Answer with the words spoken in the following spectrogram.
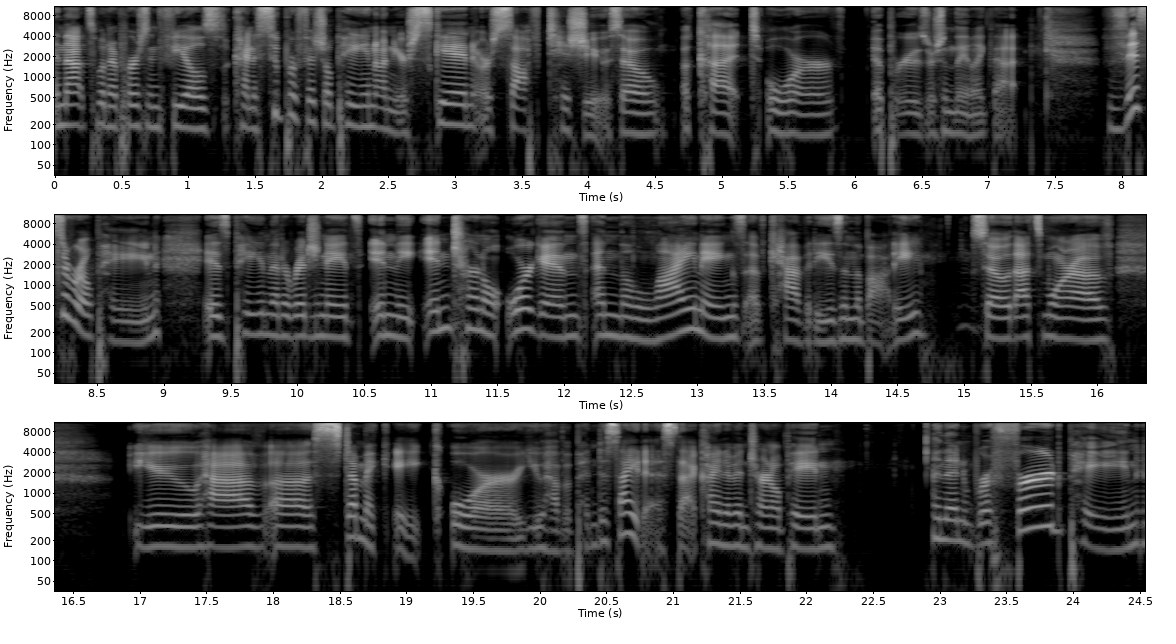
and that's when a person feels kind of superficial pain on your skin or soft tissue, so a cut or a bruise or something like that. Visceral pain is pain that originates in the internal organs and the linings of cavities in the body. So that's more of you have a stomach ache or you have appendicitis, that kind of internal pain. And then referred pain.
